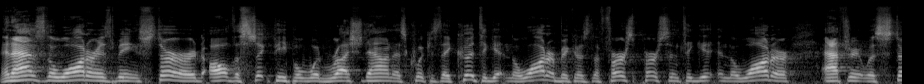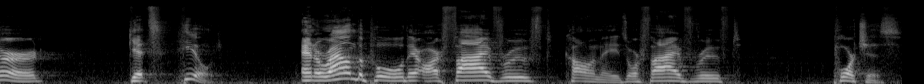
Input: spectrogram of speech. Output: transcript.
And as the water is being stirred, all the sick people would rush down as quick as they could to get in the water because the first person to get in the water after it was stirred gets healed. And around the pool, there are five roofed colonnades or five roofed porches.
